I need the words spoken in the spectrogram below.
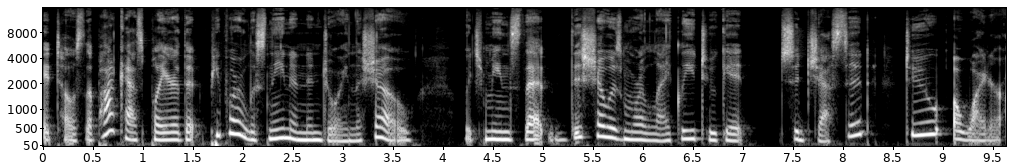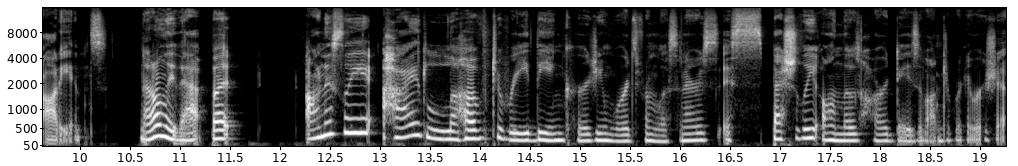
it tells the podcast player that people are listening and enjoying the show, which means that this show is more likely to get suggested to a wider audience. Not only that, but Honestly, I love to read the encouraging words from listeners, especially on those hard days of entrepreneurship.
